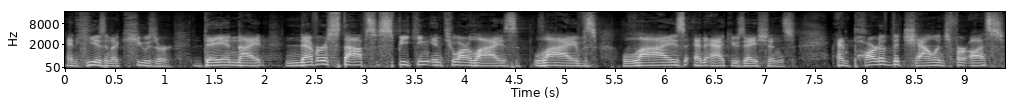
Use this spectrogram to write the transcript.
and he is an accuser day and night. Never stops speaking into our lives, lives, lies, and accusations. And part of the challenge for us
